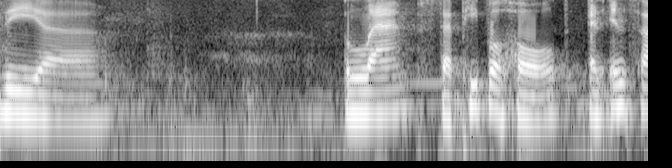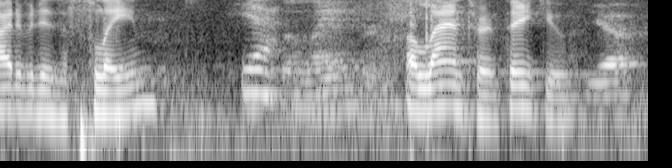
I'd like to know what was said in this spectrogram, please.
The uh, lamps that people hold, and inside of it is a flame. Yeah. A lantern. Thank you. Yeah.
